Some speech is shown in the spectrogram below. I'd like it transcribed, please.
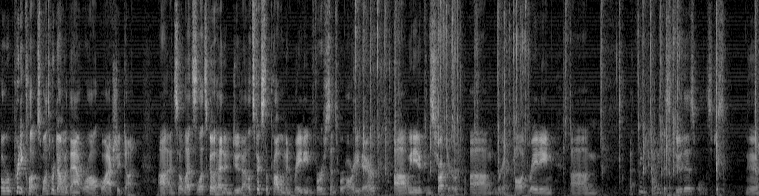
but we're pretty close. Once we're done with that, we're, all, we're actually done. Uh, and so let's let's go ahead and do that. Let's fix the problem in rating first since we're already there. Uh, we need a constructor. Um, we're going to call it rating. Um, I think, can I just do this? Well, this just, yeah.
